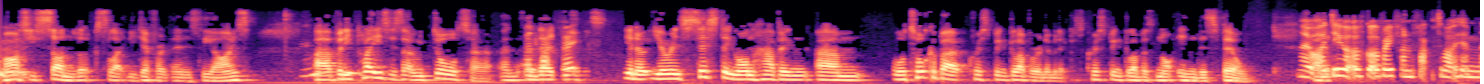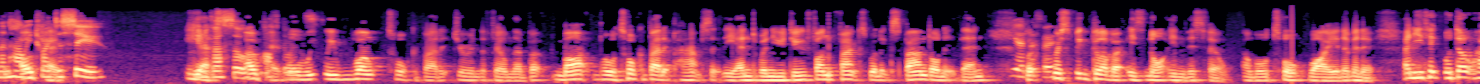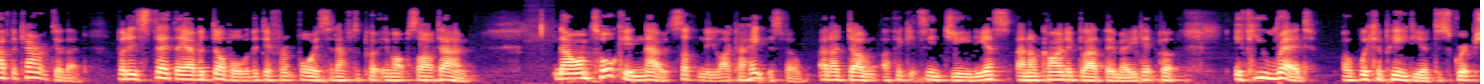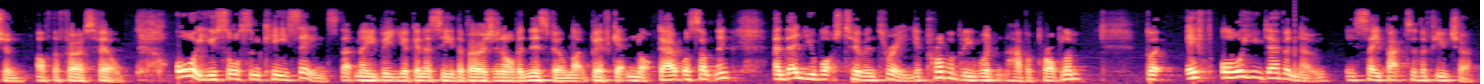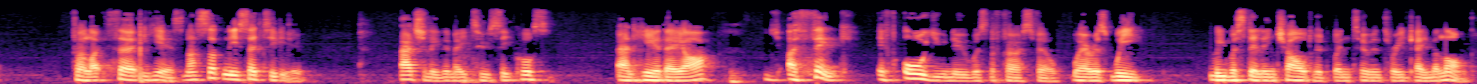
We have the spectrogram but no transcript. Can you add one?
Marty's son looks slightly different, and it's the eyes. Uh, but he plays his own daughter, and, and then you, you know you're insisting on having. Um, we'll talk about Crispin Glover in a minute because Crispin Glover's not in this film. No, I do. I've got a very fun fact about him and how he tried to sue. Universal Yes. Okay. Well, we, we won't talk about it during the film then, but Mark, we'll talk about it perhaps at the end when you do fun facts. We'll expand on it then. Yeah, but definitely. Crispin Glover is not in this film, and we'll talk why in a minute. And you think, well, don't have the character then, but instead they have a double with a different voice and have to put him upside down. Now I'm talking now suddenly like I hate this film, and I don't. I think it's ingenious, and I'm kind of glad they made it. But if you read a Wikipedia description of the first film, or you saw some key scenes that maybe you're going to see the version of in this film, like Biff getting knocked out or something, and then you watch two and three, you probably wouldn't have a problem. But if all you'd ever known is, say, Back to the Future for like 30 years, and I suddenly said to you, actually, they made two sequels, and here they are. I think if all you knew was the first film, whereas we we were still in childhood when two and three came along,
